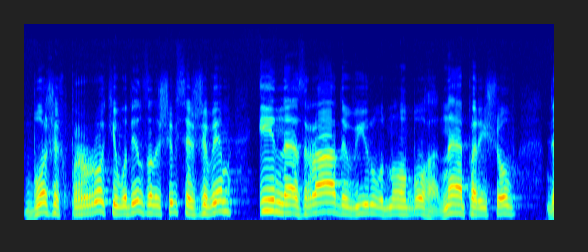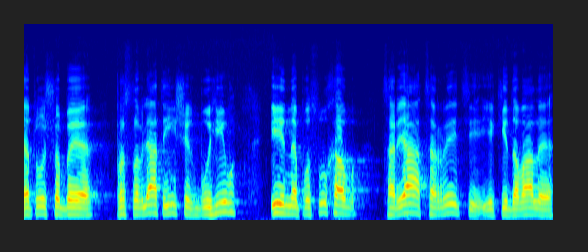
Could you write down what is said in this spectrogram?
Божих пророків, один залишився живим і не зрадив віру одного Бога, не перейшов для того, щоб прославляти інших богів, і не послухав царя, цариці, які давали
